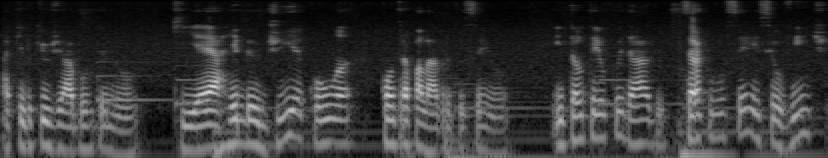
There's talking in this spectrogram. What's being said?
aquilo que o diabo ordenou, que é a rebeldia com a, contra a palavra do Senhor. Então tenha cuidado. Será que você esse ouvinte,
